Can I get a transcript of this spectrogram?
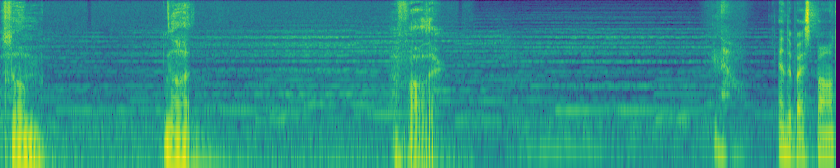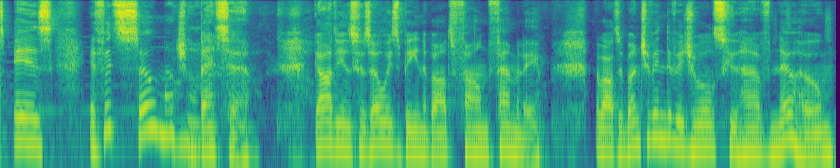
So I'm not a father. No. And the best part is, it fits so much oh, no. better. Guardians has always been about found family, about a bunch of individuals who have no home,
